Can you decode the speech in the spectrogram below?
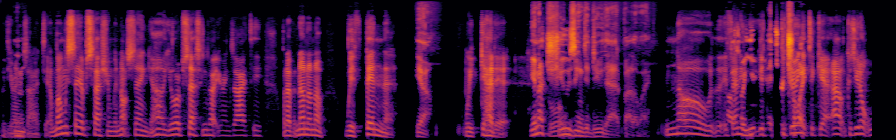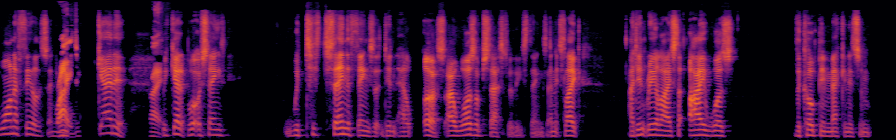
with your Mm. anxiety. And when we say obsession, we're not saying, oh, you're obsessing about your anxiety, whatever. No, no, no. We've been there. Yeah. We get it. You're not choosing to do that, by the way. No, if Oh, so anything, you- you, are doing choice. it to get out because you don't want to feel this anymore. Right. We get it. Right. We get it. But what we're saying is, we're t- saying the things that didn't help us. I was obsessed with these things, and it's like I didn't realize that I was the coping mechanism.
